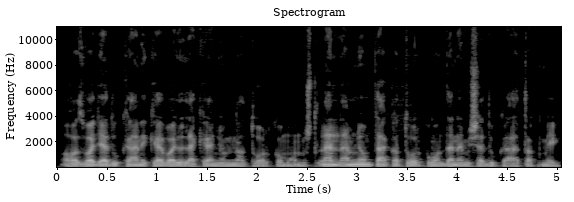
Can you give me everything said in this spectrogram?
az vagy edukálni kell, vagy le kell nyomni a torkomon. Most nem nyomták a torkomon, de nem is edukáltak még.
